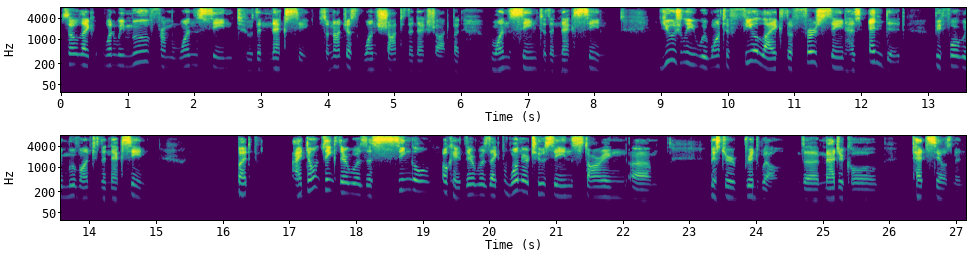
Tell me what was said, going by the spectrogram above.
so like when we move from one scene to the next scene, so not just one shot to the next shot, but one scene to the next scene, usually we want to feel like the first scene has ended before we move on to the next scene. But I don't think there was a single okay, there was like one or two scenes starring um, Mr. Bridwell, the magical pet salesman.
